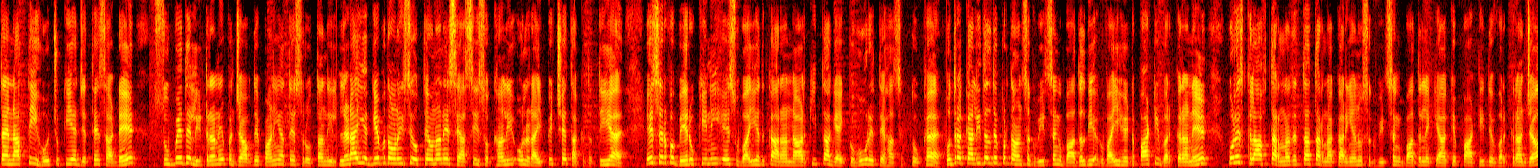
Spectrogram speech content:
ਤੈਨਾਤੀ ਹੋ ਚੁੱਕੀ ਹੈ, ਜਿੱਥੇ ਸਾਡੇ ਸੂਬੇ ਦੇ ਲੀਡਰਾਂ ਨੇ ਪੰਜਾਬ ਦੇ ਪਾਣੀ ਅਤੇ ਸਰੋਤਾਂ ਦੀ ਲੜਾਈ ਅੱਗੇ ਵਧਾਉਣੀ ਸੀ। ਉੱਥੇ ਉਹਨਾਂ ਨੇ ਸਿਆਸੀ ਸੁੱਖਾਂ ਲਈ ਉਹ ਲੜਾਈ ਪਿੱਛੇ ਤੱਕ ਦਿੱਤੀ ਹੈ। ਇਹ ਸਿਰਫ ਬੇਰੁਖੀ ਨਹੀਂ, ਇਹ ਸੂਬਾਈ ਅਧਿਕਾਰਾਂ ਨਾਲ ਕੀਤਾ ਗਿਆ ਇੱਕ ਹੋਰ ਇਤਿਹਾਸਕ ਧੋਖਾ ਹੈ। ਉਧਰ ਅਕਾਲੀ ਦਲ ਦੇ ਪ੍ਰਧਾਨ ਸੁਖਬੀਰ ਸਿੰਘ ਬਾਦਲ ਦੀ ਅਗਵਾਈ ਹੇਠ ਪਾਰਟੀ ਵਰਕਰਾਂ ਨੇ ਪੁਲਿਸ ਖਿਲਾਫ ਧਰਨਾ ਦਿੱਤਾ। ਧਰਨਾਕਾਰੀਆਂ ਨੂੰ ਸੁਖਬੀਰ ਸਿੰਘ ਬਾਦਲ ਨੇ ਕਿਹਾ ਕਿ ਪਾਰਟੀ ਦੇ ਵਰਕਰਾਂ ਜਾਂ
